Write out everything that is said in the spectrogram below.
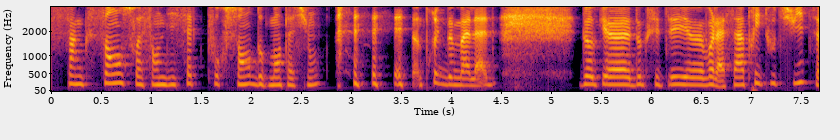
577% d'augmentation, un truc de malade. Donc, euh, donc c'était euh, voilà, ça a pris tout de suite.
